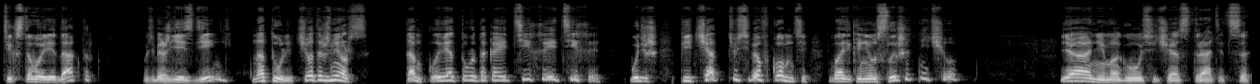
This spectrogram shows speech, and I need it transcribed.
текстовой редактор. У тебя же есть деньги на туле, чего ты жмешься? Там клавиатура такая тихая-тихая, будешь печатать у себя в комнате, Вадика не услышит ничего. Я не могу сейчас тратиться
